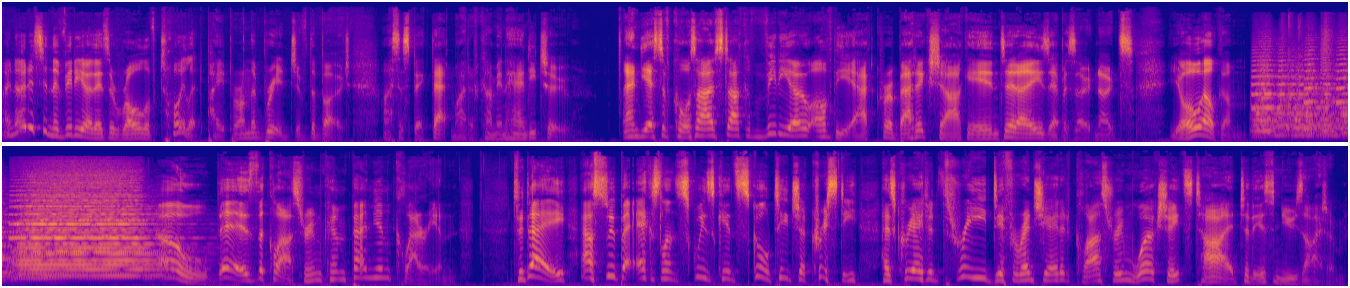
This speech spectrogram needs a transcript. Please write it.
I notice in the video there's a roll of toilet paper on the bridge of the boat. I suspect that might have come in handy too. And yes, of course, I've stuck a video of the acrobatic shark in today's episode notes. You're welcome. Oh, there's the classroom companion Clarion. Today, our super excellent Squiz Kids school teacher Christy has created three differentiated classroom worksheets tied to this news item,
